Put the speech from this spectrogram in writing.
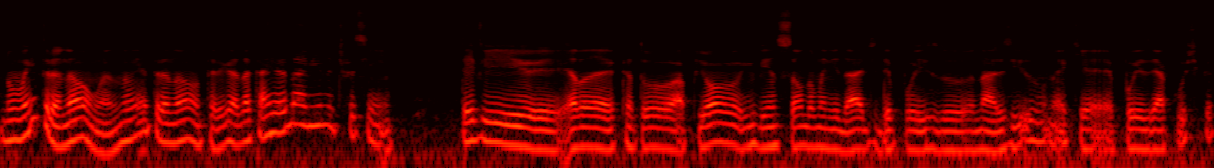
não entra não, mano, não entra não, tá ligado? A carreira da mina, tipo assim, teve. Ela cantou a pior invenção da humanidade depois do nazismo, né? Que é poesia acústica.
